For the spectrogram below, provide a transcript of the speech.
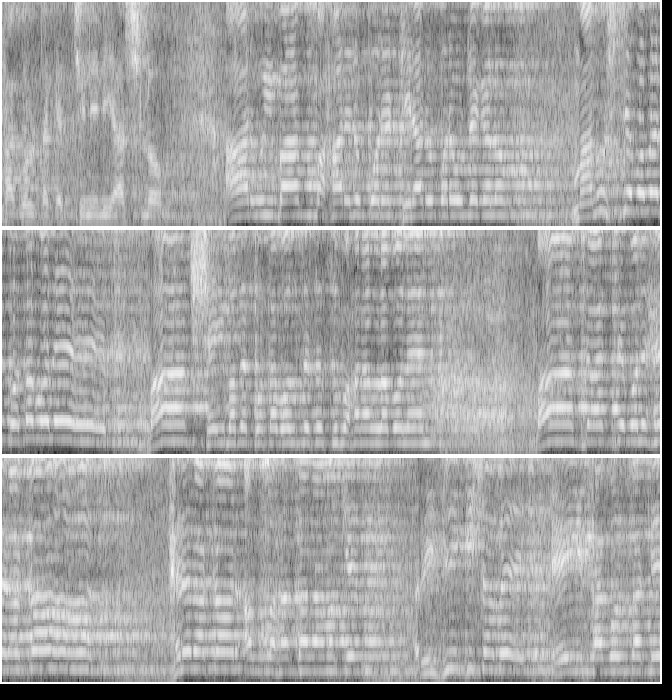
ছাগলটাকে ছিনে নিয়ে আসলো। আর ওই বাঘ পাহাড়ের উপরে, টিলার উপরে উঠে গেল। মানুষ যেভাবে কথা বলে, বাঘ সেইভাবে কথা বলতেছে সুবহান আল্লাহ বলেন। বাঘ ডাকতে বলে, হে হেরে রাখার আল্লাহ আমাকে রিজিক হিসাবে এই ছাগলটাকে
